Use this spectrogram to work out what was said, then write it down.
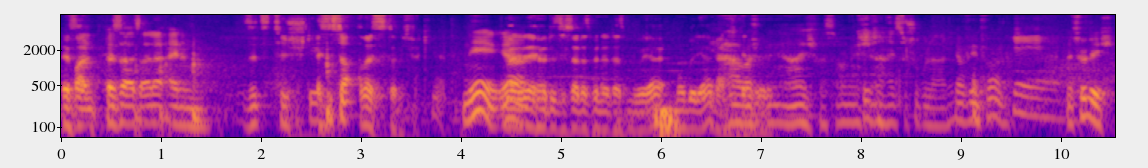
wir waren, Besser als an einem Sitztisch stehen. es ist doch, aber es ist doch nicht verkehrt. Nee, Ja. Weil der hörte sich so, an, als wenn er das Mobiliar, Mobiliar gar aber, ja, ich weiß auch nicht. Eine heiße Schokolade. Ja, auf jeden Fall. Natürlich.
